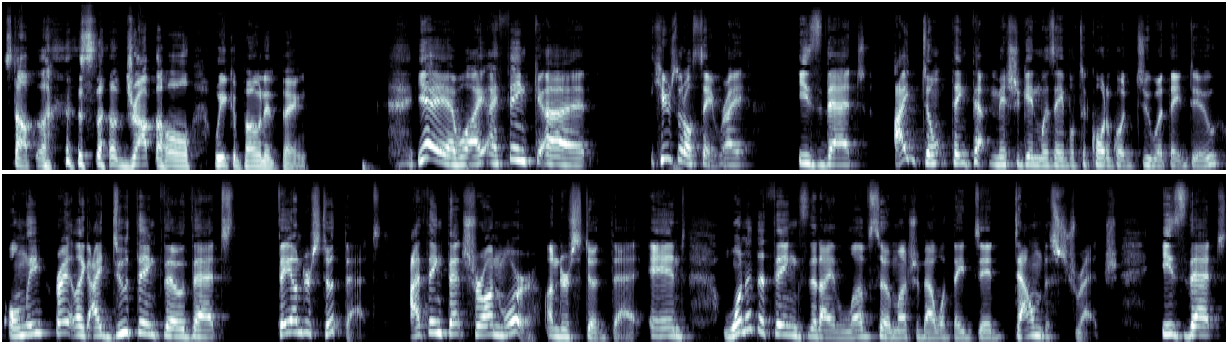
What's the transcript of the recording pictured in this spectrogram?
stop, drop the whole weak opponent thing? Yeah, yeah. Well, I, I think uh, here's what I'll say, right? Is that I don't think that Michigan was able to quote unquote do what they do only, right? Like, I do think, though, that they understood that. I think that Sherrone Moore understood that. And one of the things that I love so much about what they did down the stretch is that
